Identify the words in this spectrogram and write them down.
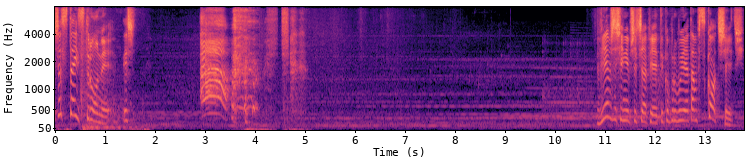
To bierze z tej strony? A! Wiem, że się nie przyczepię, tylko próbuję tam wskoczyć.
